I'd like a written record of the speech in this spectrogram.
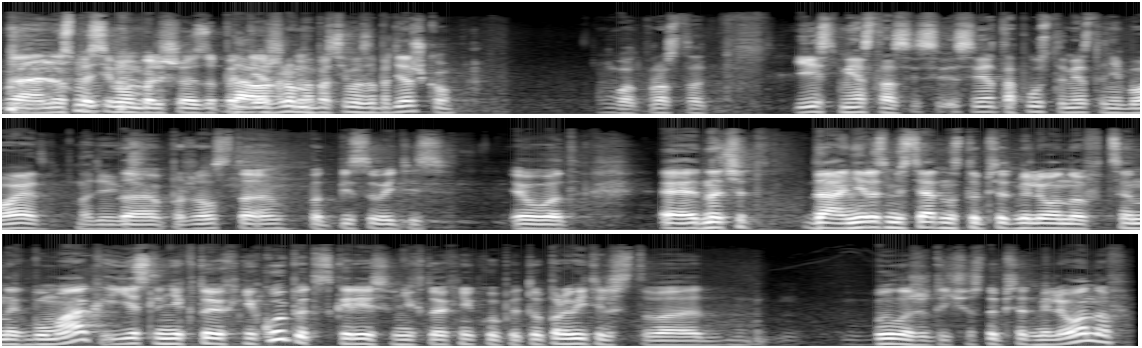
Да, ну спасибо вам большое за поддержку. Да, огромное спасибо за поддержку. Вот, просто есть место, света пусто, места не бывает, надеюсь. Да, пожалуйста, подписывайтесь. И вот. Э, значит, да, они разместят на 150 миллионов ценных бумаг. Если никто их не купит, скорее всего, никто их не купит, то правительство выложит еще 150 миллионов,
